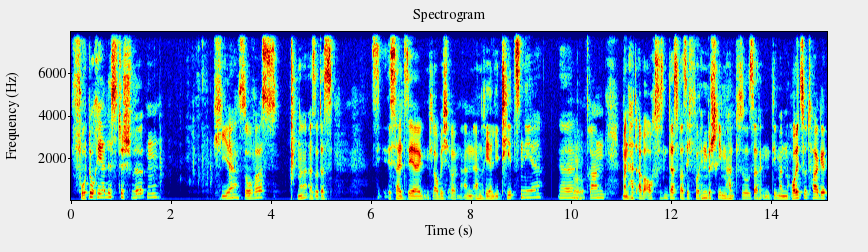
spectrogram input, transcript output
fotorealistisch wirken. Hier sowas. Ne? Also das ist halt sehr, glaube ich, an, an Realitätsnähe äh, mhm. dran. Man hat aber auch das, was ich vorhin beschrieben hat, so Sachen, die man heutzutage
